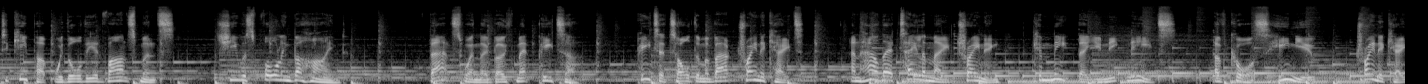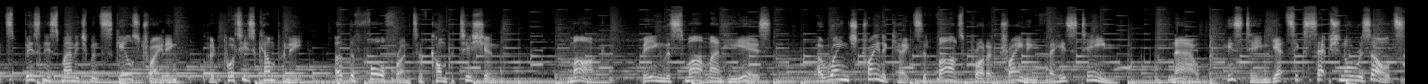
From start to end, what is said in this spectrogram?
to keep up with all the advancements. She was falling behind. That's when they both met Peter. Peter told them about Trainocate and how their tailor made training can meet their unique needs. Of course, he knew Trainocate's business management skills training had put his company at the forefront of competition. Mark, being the smart man he is, arranged Trainocate's advanced product training for his team. Now, his team gets exceptional results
